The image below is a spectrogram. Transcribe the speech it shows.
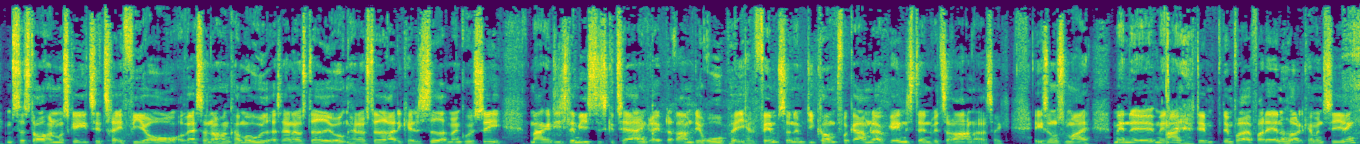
jamen, så står han måske til 3-4 år, og hvad så når han kommer ud? Altså han er jo stadig ung, han er jo stadig radikaliseret. Man kunne se mange af de islamistiske terrorangreb, der ramte Europa i 90'erne, de kom fra gamle Afghanistan-veteraner, altså ikke, ikke sådan som mig, men, øh, men øh, dem, dem fra, fra det andet hold, kan man sige. Ikke?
